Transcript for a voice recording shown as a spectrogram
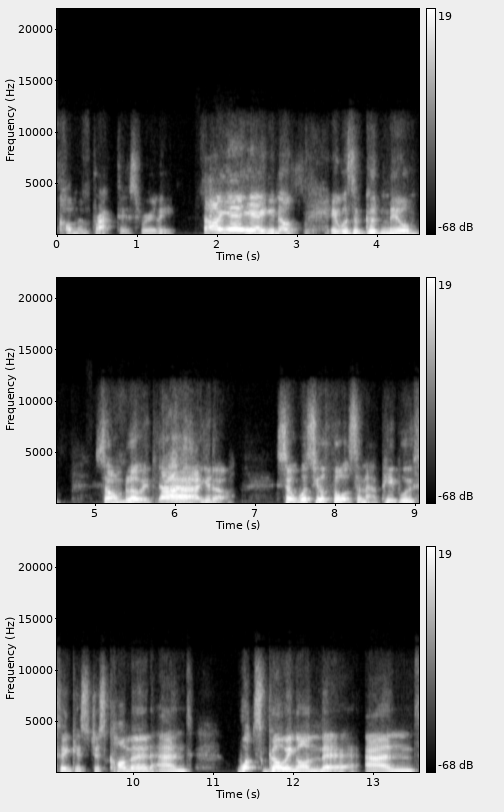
common practice, really oh yeah, yeah, you know, it was a good meal, so I'm bloated. Ah, you know. So what's your thoughts on that? People who think it's just common and what's going on there and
